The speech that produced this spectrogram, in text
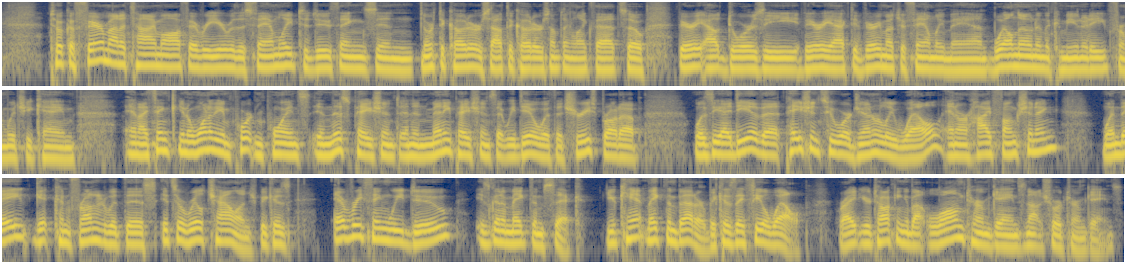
Took a fair amount of time off every year with his family to do things in North Dakota or South Dakota or something like that. So, very outdoorsy, very active, very much a family man, well known in the community from which he came. And I think, you know, one of the important points in this patient and in many patients that we deal with that Cherise brought up was the idea that patients who are generally well and are high functioning, when they get confronted with this, it's a real challenge because everything we do is going to make them sick. You can't make them better because they feel well, right? You're talking about long term gains, not short term gains.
